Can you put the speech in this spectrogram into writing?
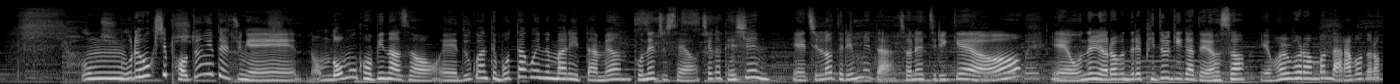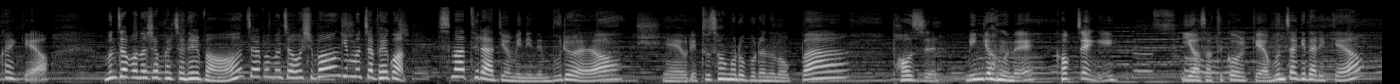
음, 우리 혹시 버둥이들 중에 너무 겁이 나서 예, 누구한테 못하고 있는 말이 있다면 보내주세요. 제가 대신 예, 질러드립니다. 전해드릴게요. 예, 오늘 여러분들의 비둘기가 되어서 예, 훨훨 한번 날아보도록 할게요. 문자번호 샵 8001번, 짧은 문자 50원, 긴 문자 100원, 스마트 라디오 미니는 무료예요. 예, 우리 두성으로 부르는 오빠, 버즈, 민경훈의 겁쟁이. 이어서 듣고 올게요. 문자 기다릴게요.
